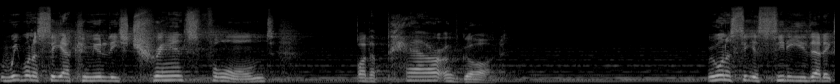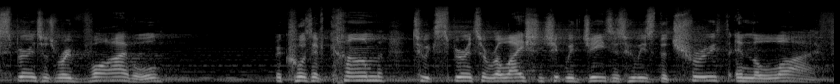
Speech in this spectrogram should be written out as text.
We want to see our communities transformed by the power of God. We want to see a city that experiences revival because they've come to experience a relationship with Jesus, who is the truth and the life.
